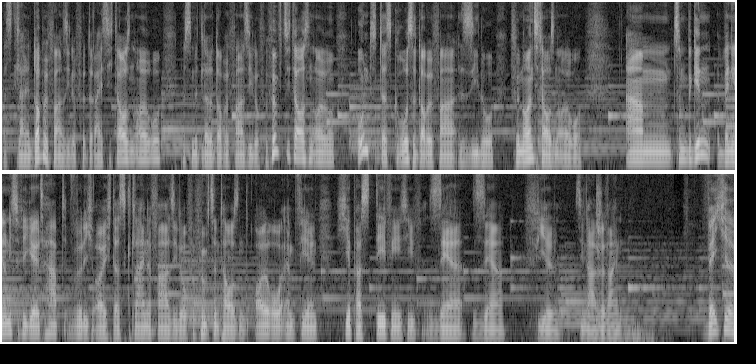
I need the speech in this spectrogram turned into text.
das kleine Doppelfahrsilo für 30.000 Euro, das mittlere Doppelfahrsilo für 50.000 Euro und das große Doppelfahrsilo für 90.000 Euro. Ähm, zum Beginn, wenn ihr noch nicht so viel Geld habt, würde ich euch das kleine Fahrsilo für 15.000 Euro empfehlen. Hier passt definitiv sehr, sehr viel Silage rein. Welche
